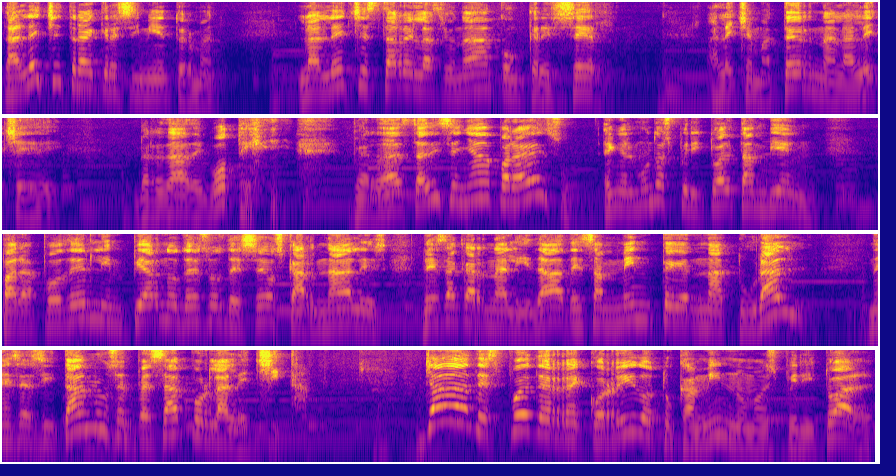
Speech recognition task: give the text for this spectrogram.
La leche trae crecimiento, hermano. La leche está relacionada con crecer. la leche materna, la leche, ¿verdad? De bote, ¿verdad? Está diseñada para eso. En el mundo espiritual también, para poder limpiarnos de esos deseos carnales, de esa carnalidad, de esa mente natural, necesitamos empezar por la lechita. Ya después de recorrido tu camino espiritual,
